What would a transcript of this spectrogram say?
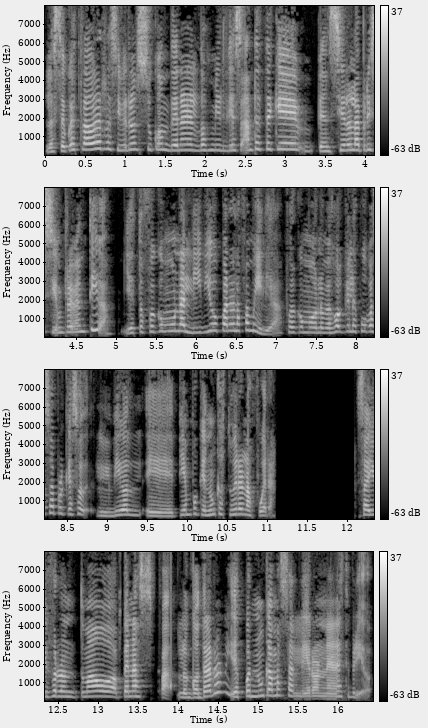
Los secuestradores recibieron su condena en el 2010 antes de que venciera la prisión preventiva. Y esto fue como un alivio para la familia. Fue como lo mejor que les pudo pasar porque eso dio eh, tiempo que nunca estuvieran afuera. O sea, ellos fueron tomados apenas, lo encontraron y después nunca más salieron en este periodo.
